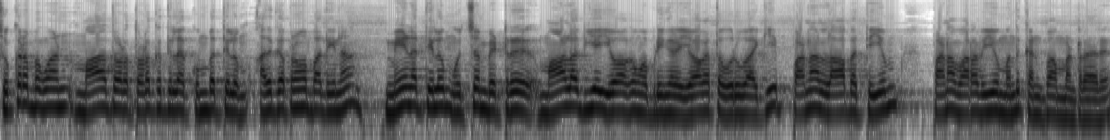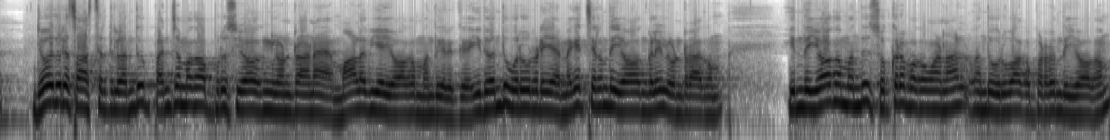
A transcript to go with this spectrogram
சுக்கர பகவான் மாதத்தோட தொடக்கத்தில் கும்பத்திலும் அதுக்கப்புறமா பார்த்தீங்கன்னா மீனத்திலும் உச்சம் பெற்று மாளவிய யோகம் அப்படிங்கிற யோகத்தை உருவாக்கி பண லாபத்தையும் பண வரவையும் வந்து கன்ஃபார்ம் பண்ணுறாரு ஜோதிட சாஸ்திரத்தில் வந்து பஞ்சமகா புருஷ யோகங்கள் ஒன்றான மாளவிய யோகம் வந்து இருக்குது இது வந்து ஒருவருடைய மிகச்சிறந்த யோகங்களில் ஒன்றாகும். இந்த யோகம் வந்து சுக்கர பகவானால் வந்து உருவாக்கப்படுற இந்த யோகம்.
